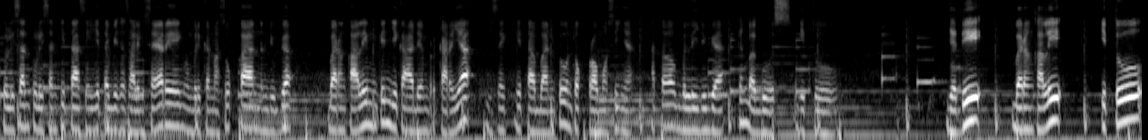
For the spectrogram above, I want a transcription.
tulisan-tulisan kita sehingga kita bisa saling sharing, memberikan masukan dan juga barangkali mungkin jika ada yang berkarya bisa kita bantu untuk promosinya atau beli juga kan bagus gitu. Jadi barangkali itu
